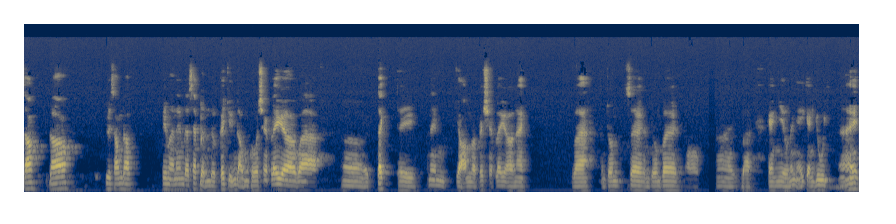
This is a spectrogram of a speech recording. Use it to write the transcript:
xong đó chưa xong đâu. Khi mà anh em đã xác định được cái chuyển động của shape layer và uh, text thì anh em chọn vào cái shape layer này. Và Ctrl C, Ctrl V 1, 2, 3 càng nhiều nó nhảy càng vui. Đấy.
